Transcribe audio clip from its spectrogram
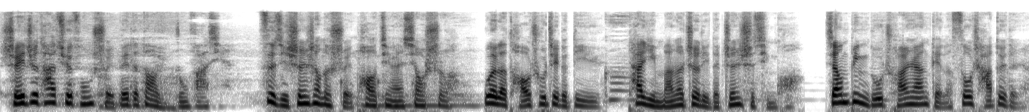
谁知他却从水杯的倒影中发现自己身上的水泡竟然消失了。为了逃出这个地狱，他隐瞒了这里的真实情况，将病毒传染给了搜查队的人。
